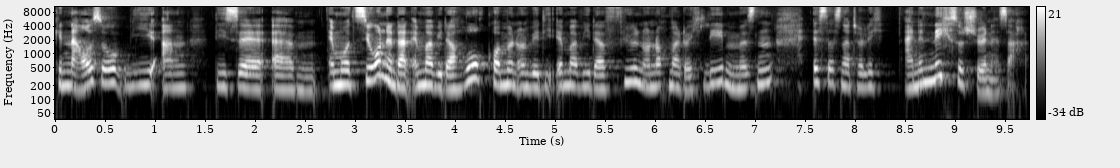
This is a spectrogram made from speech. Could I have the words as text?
genauso wie an diese ähm, Emotionen dann immer wieder hochkommen und wir die immer wieder fühlen und nochmal durchleben müssen, ist das natürlich eine nicht so schöne Sache.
